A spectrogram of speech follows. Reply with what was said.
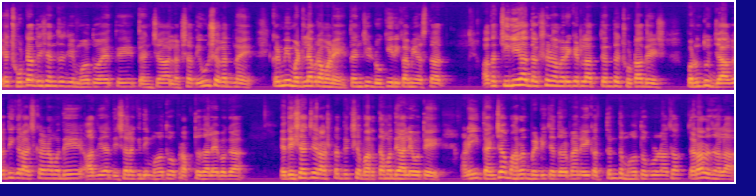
या छोट्या देशांचं जे महत्त्व आहे ते त्यांच्या लक्षात येऊ शकत नाही. कारण मी म्हटल्याप्रमाणे त्यांची डोकी रिकामी असतात. आता चिली हा दक्षिण अमेरिकेतला अत्यंत छोटा देश परंतु जागतिक राजकारणामध्ये आज या देशाला किती महत्त्व प्राप्त झालंय बघा. या देशाचे राष्ट्राध्यक्ष भारतामध्ये आले होते आणि त्यांच्या भारत भेटीच्या दरम्यान एक अत्यंत महत्त्वपूर्ण असा करार झाला.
